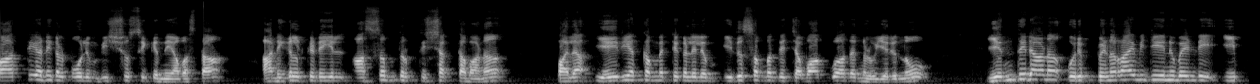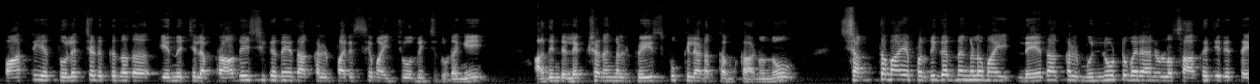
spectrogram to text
പാർട്ടി അണികൾ പോലും വിശ്വസിക്കുന്ന അവസ്ഥ. അണികൾക്കിടയിൽ അസംതൃപ്തി ശക്തമാണ്. പല ഏരിയ കമ്മിറ്റികളിലും ഇത് സംബന്ധിച്ച വാഗ്വാദങ്ങൾ ഉയരുന്നു. എന്തിനാണ് ഒരു പിണറായി വിജയനു വേണ്ടി ഈ പാർട്ടിയെ തുലച്ചെടുക്കുന്നത് എന്ന് ചില പ്രാദേശിക നേതാക്കൾ പരസ്യമായി ചോദിച്ചു തുടങ്ങി. അതിന്റെ ലക്ഷണങ്ങൾ ഫേസ്ബുക്കിലടക്കം കാണുന്നു. ശക്തമായ പ്രതികരണങ്ങളുമായി നേതാക്കൾ മുന്നോട്ട് വരാനുള്ള സാഹചര്യത്തെ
